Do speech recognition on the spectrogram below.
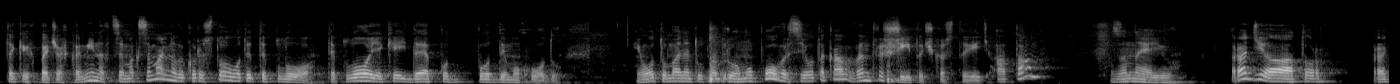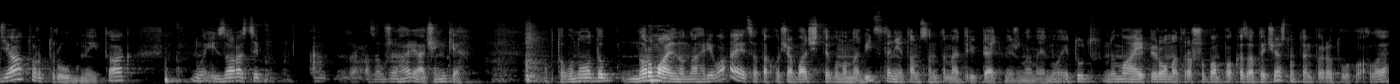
в таких печах камінах, це максимально використовувати тепло. Тепло, яке йде по, по димоходу. І от у мене тут на другому поверсі отака вентрешіточка стоїть, а там за нею радіатор. Радіатор трубний, так? Ну і зараз це зараз вже гаряченьке. Тобто воно нормально нагрівається, та хоча бачите, воно на відстані, там сантиметрів 5 між ними. Ну і тут немає пірометра, щоб вам показати чесну температуру, але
